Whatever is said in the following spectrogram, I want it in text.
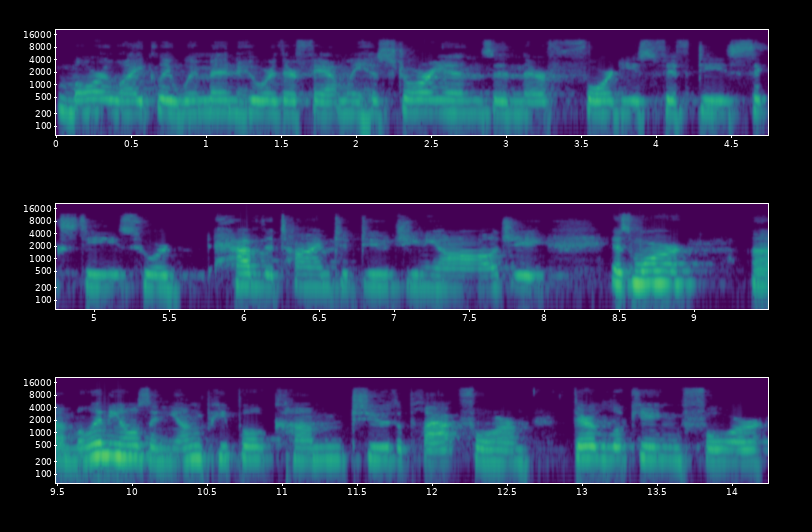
more likely women who are their family historians in their 40s 50s 60s who are have the time to do genealogy. As more uh, millennials and young people come to the platform they're looking for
